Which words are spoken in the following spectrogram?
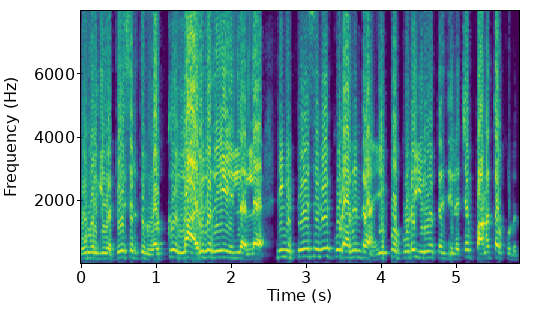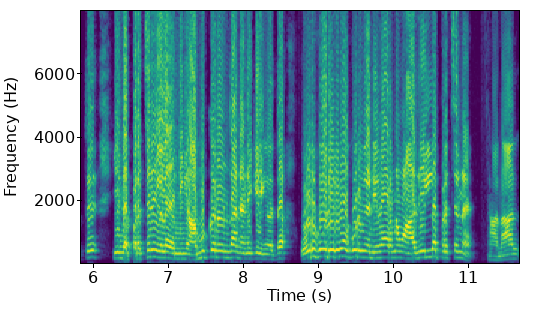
உங்களுக்கு இதை பேசுறதுக்கு வக்கும் இல்ல அருகதையும் இல்லல்ல. நீங்க பேசவே கூடாதுன்ற இப்ப கூட இருபத்தஞ்சு லட்சம் பணத்தை கொடுத்து இந்த பிரச்சனைகளை நீங்க அமுக்கணும்னு தான் நினைக்கிறீங்களே தவிர ஒரு கோடி ரூபாய் கொடுங்க நிவாரணம் அது இல்ல பிரச்சனை. ஆனால்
